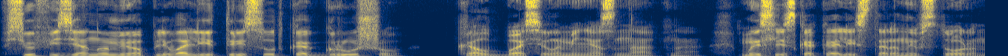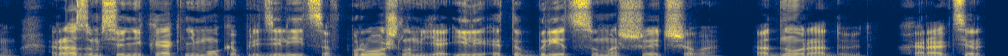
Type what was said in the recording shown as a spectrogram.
всю физиономию оплевали и трясут, как грушу. Колбасило меня знатно. Мысли скакали из стороны в сторону. Разум все никак не мог определиться, в прошлом я или это бред сумасшедшего. Одно радует — характер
